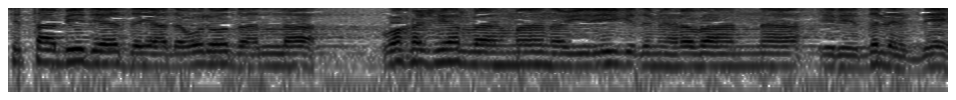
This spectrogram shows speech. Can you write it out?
چې تابع دی د یادولو د الله وخشی الرحمن او یریږي د مهربان نه یریدل دی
